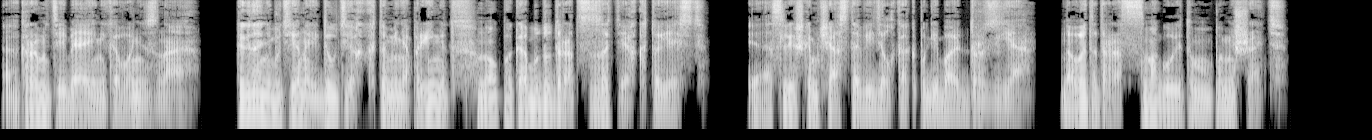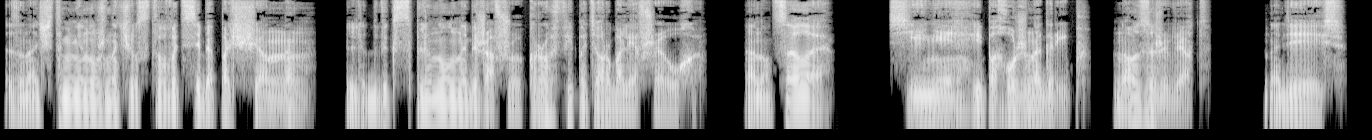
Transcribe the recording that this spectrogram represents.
А кроме тебя я никого не знаю. Когда-нибудь я найду тех, кто меня примет, но пока буду драться за тех, кто есть. Я слишком часто видел, как погибают друзья но в этот раз смогу этому помешать. Значит, мне нужно чувствовать себя польщенным. Людвиг сплюнул набежавшую кровь и потер болевшее ухо. Оно целое, синее и похоже на гриб, но заживет. Надеюсь.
